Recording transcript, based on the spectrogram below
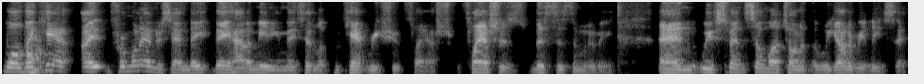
Well, they I can't. I from what I understand, they they had a meeting. They said, "Look, we can't reshoot Flash. Flash is this is the movie, and we've spent so much on it that we got to release it."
